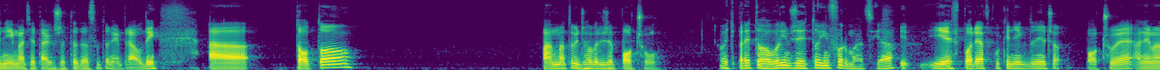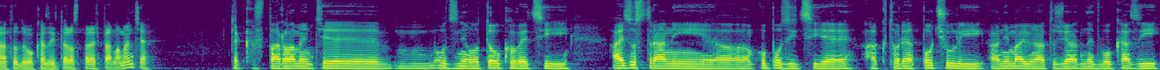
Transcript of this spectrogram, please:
vnímate tak, že teda sú to nepravdy. A toto pán Matovič hovorí, že počul. Veď preto hovorím, že je to informácia. Je- v poriadku, keď niekto niečo počuje a nemá na to dôkazy to rozprávať v parlamente? Tak v parlamente mm, odznelo toľko vecí aj zo strany e, opozície, a ktoré počuli a nemajú na to žiadne dôkazy.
